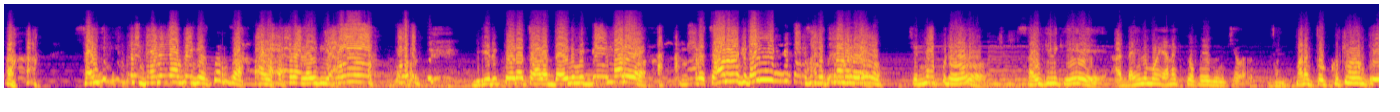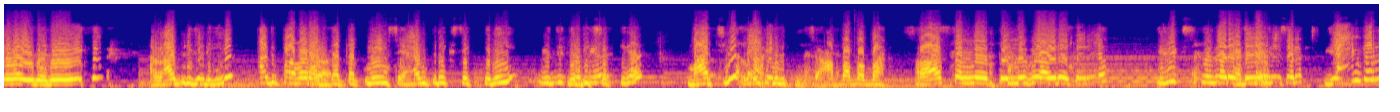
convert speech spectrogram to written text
మీరు కూడా చాలా డైనమిక్గా ఉన్నారు. మన చాలా డైనమిక్ చిన్నప్పుడు సైకిల్కి ఆ డైనమో వెనక్కి ఉపయోగించేవారు. మనం తొక్కుతూ ఉంటే ఇది అది. రాపిడి జరిగి అది పవర్ దట్ మీన్స్ యాంత్రిక శక్తిని విద్యుత్ శక్తిగా మార్చి లైట్ వెలుగుతుంది అబ్బాబ్బా హాస్టల్లో తెలుగు అయినా సరే ఫిజిక్స్ ఎక్స్ప్లెయిన్ చేశారు. యాంకర్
